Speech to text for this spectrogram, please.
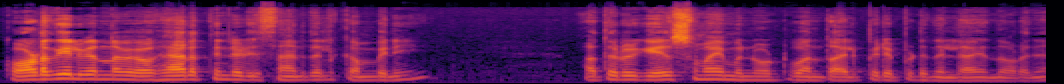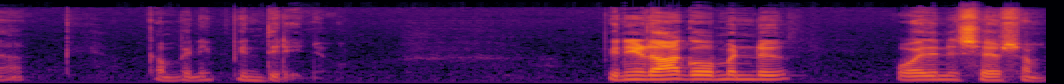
കോടതിയിൽ വന്ന വ്യവഹാരത്തിന്റെ അടിസ്ഥാനത്തിൽ കമ്പനി അത്തരൊരു കേസുമായി മുന്നോട്ട് പോകാൻ താല്പര്യപ്പെടുന്നില്ല എന്ന് പറഞ്ഞ കമ്പനി പിന്തിരിഞ്ഞു. പിന്നീട് ആ ഗവൺമെന്റ് പോയതിന് ശേഷം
